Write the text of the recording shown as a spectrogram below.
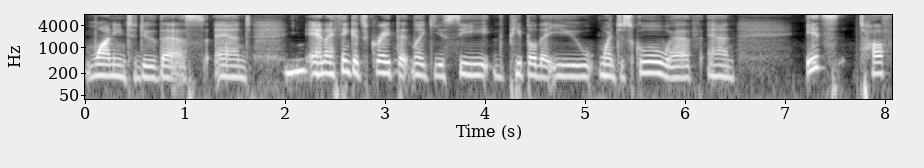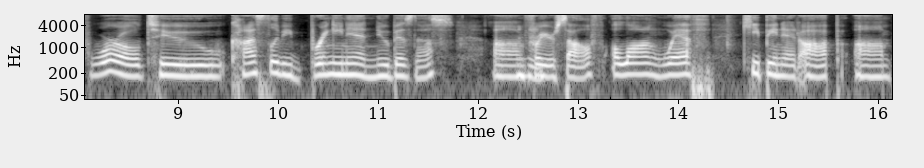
wanting to do this. And mm-hmm. and I think it's great that like you see the people that you went to school with and it's tough world to constantly be bringing in new business um, mm-hmm. for yourself along with keeping it up um,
